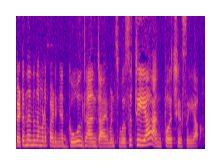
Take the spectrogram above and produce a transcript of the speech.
പെട്ടെന്ന് തന്നെ നമ്മുടെ Padinjaru gold and diamonds visit ചെയ്യുക ആൻഡ് പർച്ചേസ് ചെയ്യുക.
